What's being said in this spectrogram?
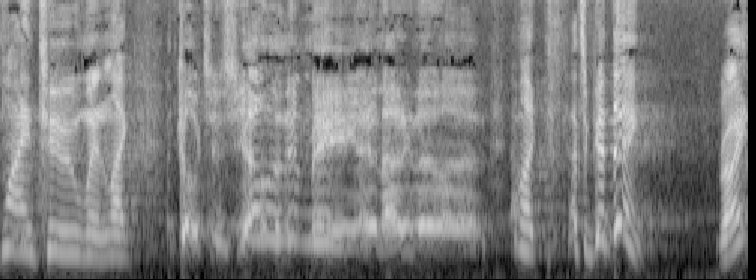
whine to when like coach is yelling at me, and I, I'm like, that's a good thing, right?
